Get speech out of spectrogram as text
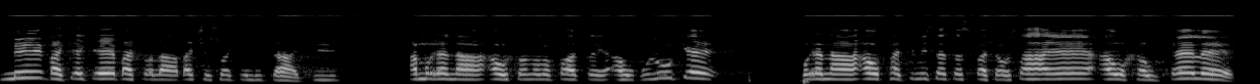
mme ba keke ba hlola ba tjheswa ke letsatsi. A morena a o hlonolofatse a o boloke morena a o phatsimisetse sefahleho sa hae a o kgaufele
